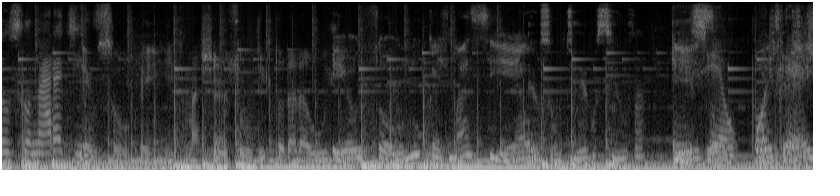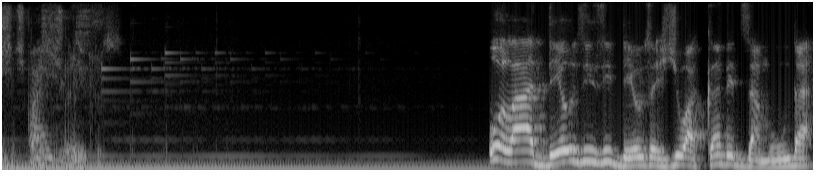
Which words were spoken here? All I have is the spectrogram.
Eu sou Nara Dias. Eu sou Henrique Machado. Eu sou Victor Araújo. Eu sou Lucas Maciel. Eu sou Diego Silva. Esse é o podcast Pais Pretos. Olá, deuses e deusas de Wakanda e Zamunda.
